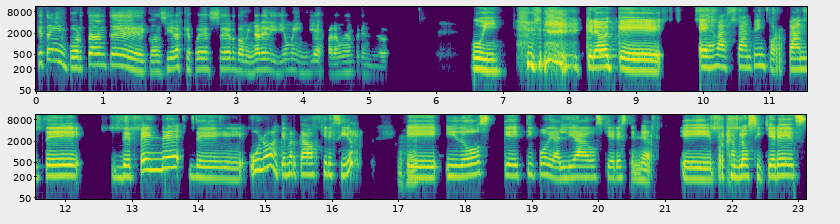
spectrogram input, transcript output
¿Qué tan importante consideras que puede ser dominar el idioma inglés para un emprendedor? Uy, creo que es bastante importante. Depende de, uno, a qué mercados quieres ir eh, y dos, qué tipo de aliados quieres tener. Eh, por ejemplo, si quieres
